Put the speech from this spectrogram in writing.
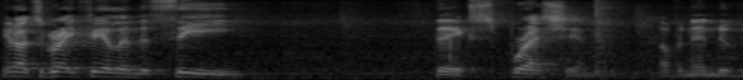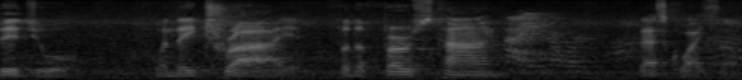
You know, it's a great feeling to see the expression of an individual when they try it for the first time. That's quite something.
